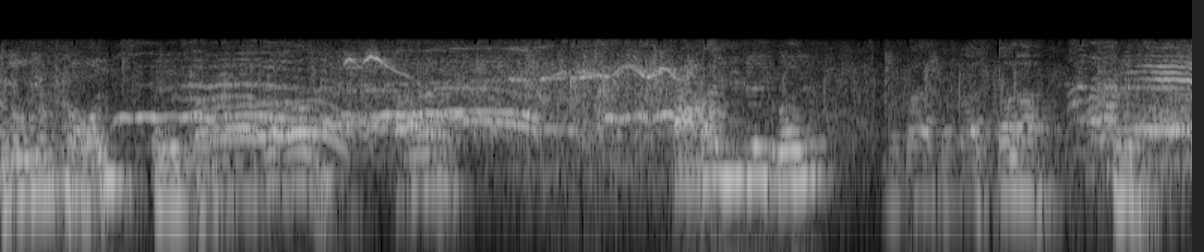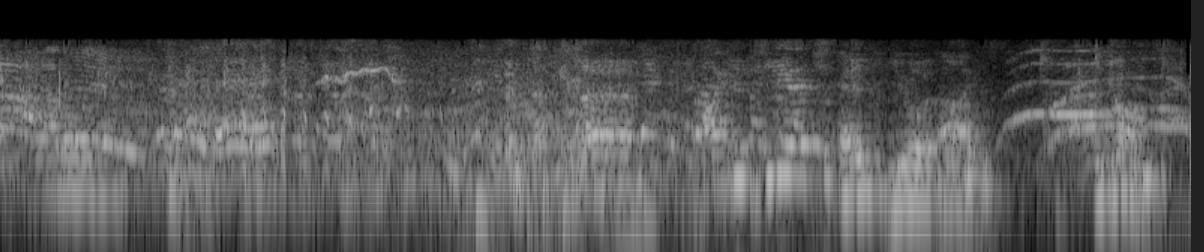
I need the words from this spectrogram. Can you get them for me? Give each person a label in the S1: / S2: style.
S1: William Collins is coming along. Uh, how you doing, William?
S2: Not bad, not bad. Hola.
S1: Good.
S2: Yeah, I'm with.
S1: Uh, I can see it in your eyes. The drums.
